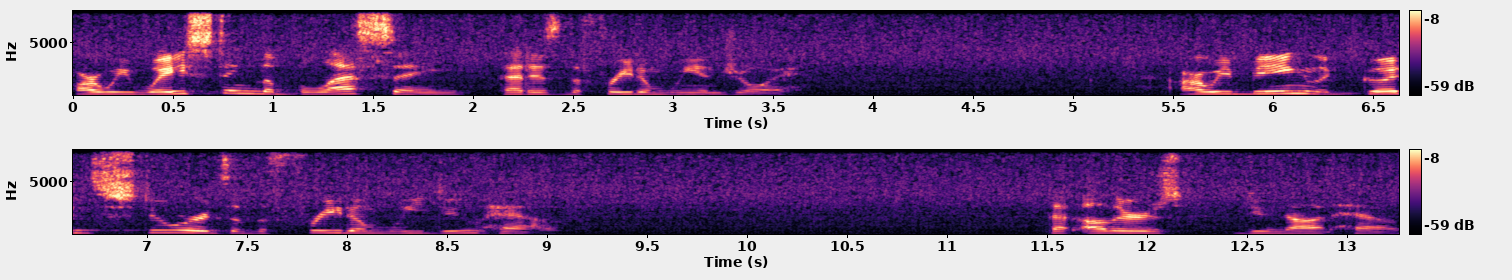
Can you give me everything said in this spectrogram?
are we wasting the blessing that is the freedom we enjoy? Are we being the good stewards of the freedom we do have that others do not have?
